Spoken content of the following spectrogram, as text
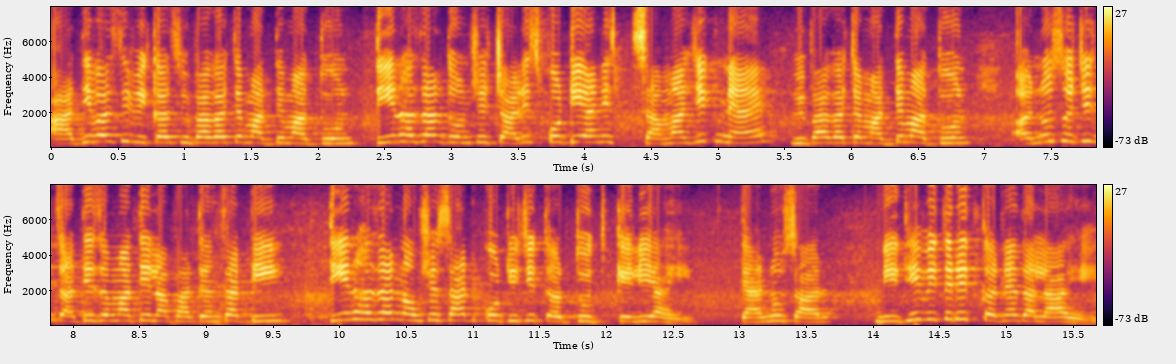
आदिवासी विकास विभागाच्या माध्यमातून तीन हजार दोनशे चाळीस कोटी आणि सामाजिक न्याय विभागाच्या माध्यमातून अनुसूचित जाती जमाती लाभार्थ्यांसाठी तीन हजार नऊशे साठ कोटीची तरतूद केली आहे. त्यानुसार निधी वितरित करण्यात आला आहे.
